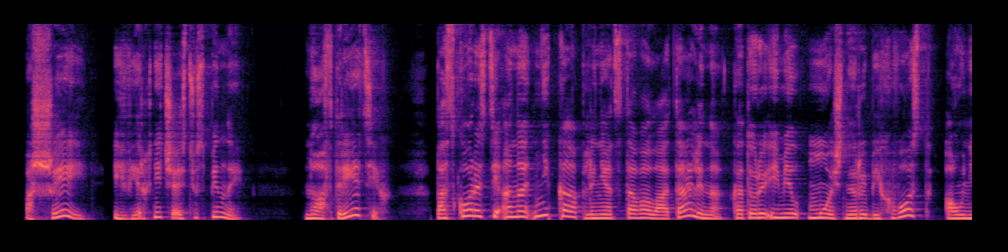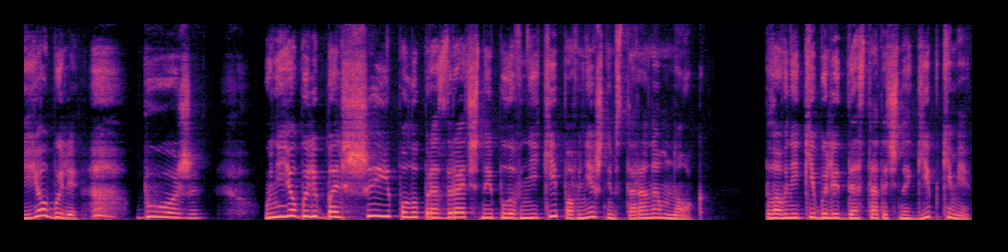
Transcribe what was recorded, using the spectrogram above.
а шеей и верхней частью спины. Ну а в-третьих, по скорости она ни капли не отставала от Алина, который имел мощный рыбий хвост, а у нее были... Боже! У нее были большие полупрозрачные плавники по внешним сторонам ног – Плавники были достаточно гибкими,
